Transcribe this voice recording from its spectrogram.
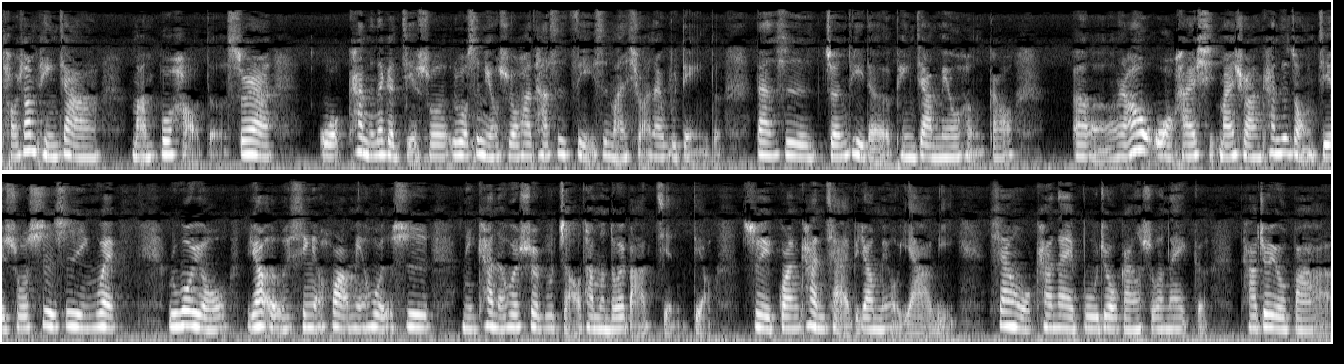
好像评价蛮不好的，虽然我看的那个解说，如果是牛说的话，他是自己是蛮喜欢那部电影的，但是整体的评价没有很高。呃，然后我还喜蛮喜欢看这种解说式，是因为如果有比较恶心的画面，或者是你看了会睡不着，他们都会把它剪掉，所以观看起来比较没有压力。像我看那一部，就我刚刚说的那个，他就有把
